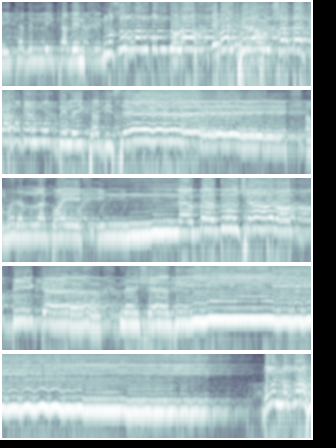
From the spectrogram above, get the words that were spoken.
লেখা দেন লেখা দেন। মুসলমান বন্ধুরা, এবার ফেরাউন সাদা কাগজের মধ্যে লেখা দিছে, আমার আল্লাহ কয়, ইন্না বাদুশা রাব্বিকা লাশাদীদ। বলেন আল্লাহু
